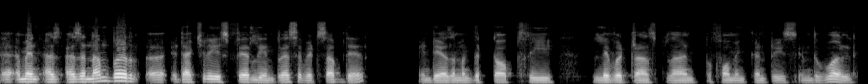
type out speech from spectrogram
oh. I mean, as, as a number, uh, it actually is fairly impressive. It's up there. India is among the top three liver transplant performing countries in the world.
